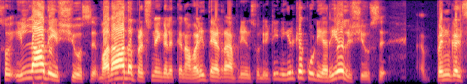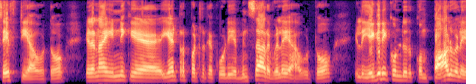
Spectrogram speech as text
ஸோ இல்லாத இஷ்யூஸ் வராத பிரச்சனைகளுக்கு நான் வழி தேடுறேன் அப்படின்னு சொல்லிட்டு இன்னைக்கு இருக்கக்கூடிய ரியல் இஷ்யூஸ் பெண்கள் சேஃப்டி ஆகட்டும் இல்லைன்னா இன்னைக்கு ஏற்றப்பட்டிருக்கக்கூடிய மின்சார விலை ஆகட்டும் இல்லை எகிரி கொண்டிருக்கும் பால் விலை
